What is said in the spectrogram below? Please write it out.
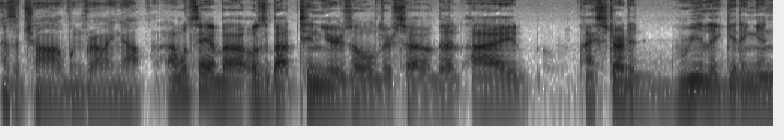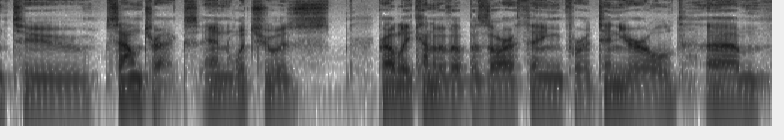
as a child when growing up. I would say about I was about ten years old or so that I I started really getting into soundtracks, and which was probably kind of a bizarre thing for a 10 year old. Um,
